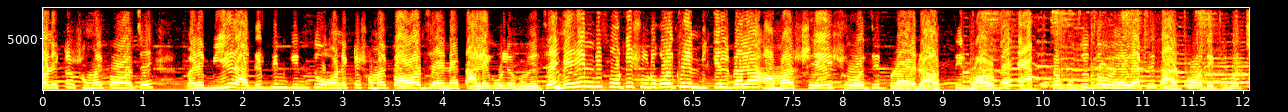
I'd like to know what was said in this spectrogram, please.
অনেকটা সময় পাওয়া যায়। মানে বিয়ের আগের দিন কিন্তু অনেকটা সময় পাওয়া যায় না, তালে গোলে হয়ে যায়। মেহেন্দি পড়তে শুরু করেছিলাম বিকেল বেলা আমার শেষ হয়েছে প্রায় রাত্রির বারোটা একটা পর্যন্ত হয়ে গেছে। তারপর দেখতে পাচ্ছ,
